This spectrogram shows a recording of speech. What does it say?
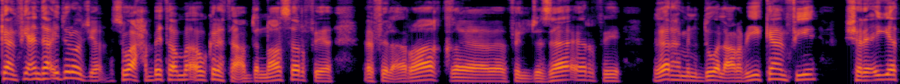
كان في عندها إيديولوجيا سواء حبيتها أو كرهتها عبد الناصر في في العراق في الجزائر في غيرها من الدول العربية كان في شرعية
